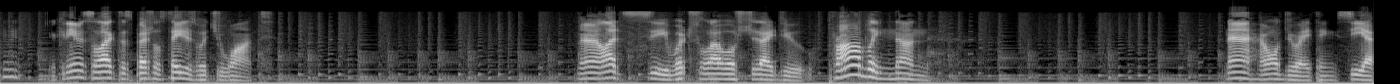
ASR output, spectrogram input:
Hmm. You can even select the special stages which you want. Now, let's see. Which level should I do? Probably none. Nah, I won't do anything. See ya.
